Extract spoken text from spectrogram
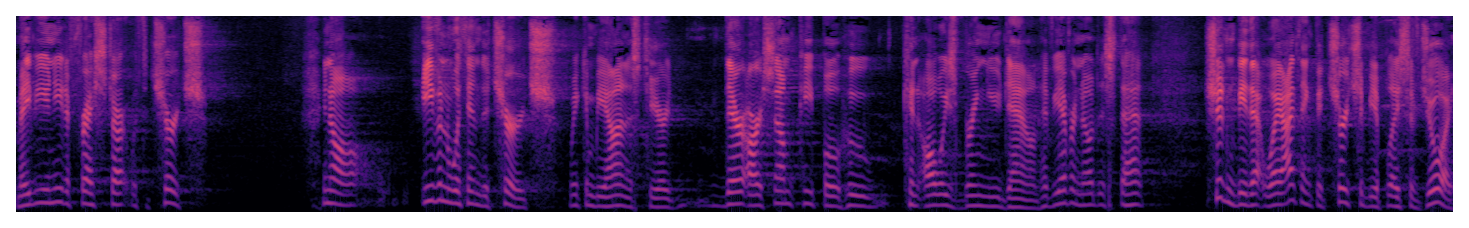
Maybe you need a fresh start with the church. You know, even within the church, we can be honest here, there are some people who can always bring you down. Have you ever noticed that? Shouldn't be that way. I think the church should be a place of joy.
